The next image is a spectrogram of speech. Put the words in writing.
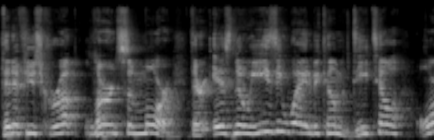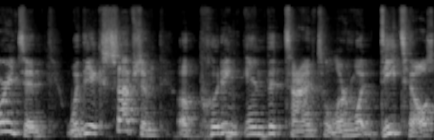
Then, if you screw up, learn some more. There is no easy way to become detail oriented, with the exception of putting in the time to learn what details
